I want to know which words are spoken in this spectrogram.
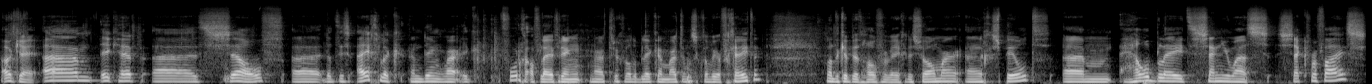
Oké, ehm, ik heb eh, zelf, eh, dat is eigenlijk een ding waar ik vorige aflevering naar terug wilde blikken, maar toen was ik alweer vergeten. Want ik heb dit halverwege de zomer eh, gespeeld. Ehm, Hellblade Senua's Sacrifice.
